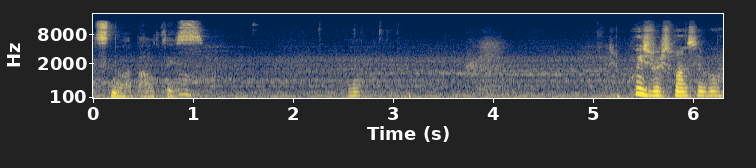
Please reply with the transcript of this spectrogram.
parents know about this. Oh. Who is responsible?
